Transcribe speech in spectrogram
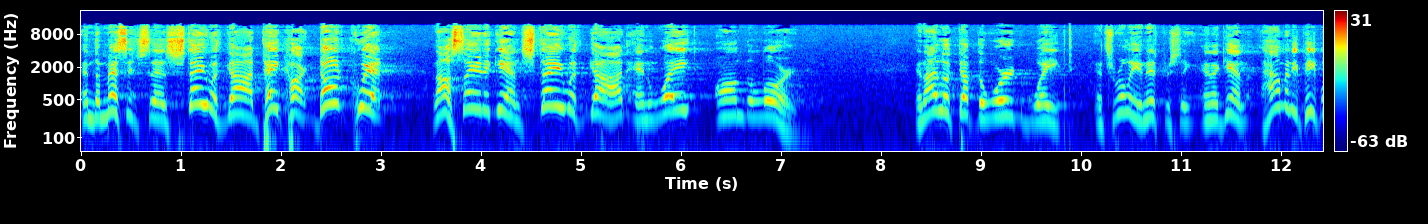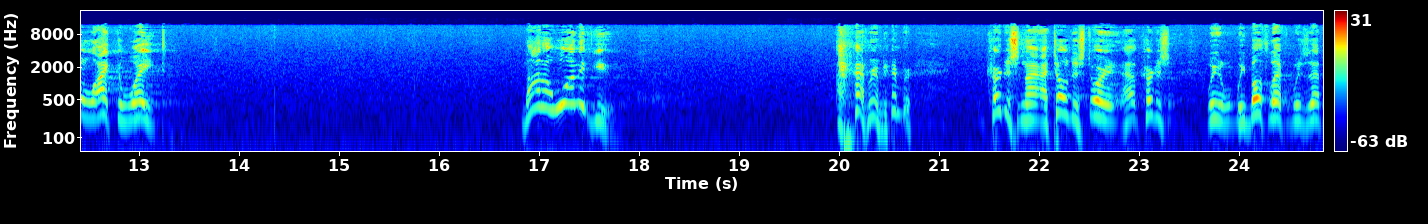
And the message says, Stay with God, take heart, don't quit. And I'll say it again stay with God and wait on the Lord. And I looked up the word wait. It's really an interesting. And again, how many people like to wait? Not a one of you. I remember Curtis and I, I told this story how Curtis, we, we both left, we was up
